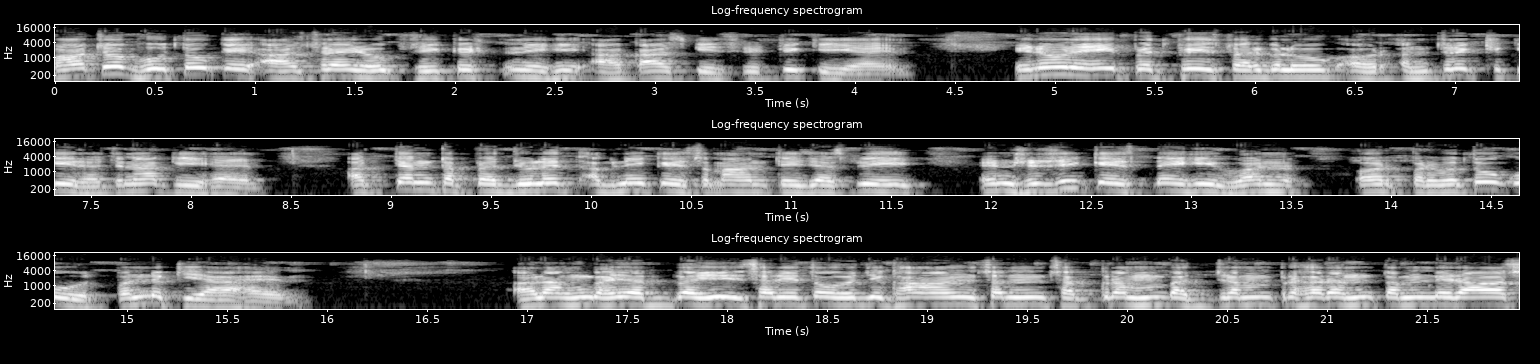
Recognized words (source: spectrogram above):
पाँचों भूतों के आश्रय रूप श्री कृष्ण ने ही आकाश की सृष्टि की है। इन्होंने ही पृथ्वी, स्वर्गलोक और अंतरिक्ष की रचना की है। अत्यंत प्रज्वलित अग्नि के समान तेजस्वी इन ऋषिकेश ने ही वन और पर्वतों को उत्पन्न किया है। अलंघयद्वि सरितो जिघांसन सक्रम वज्रम प्रहरतम निराश।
